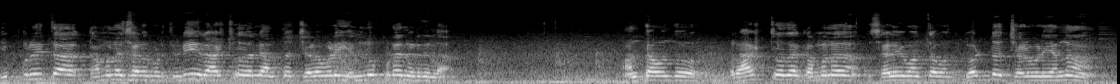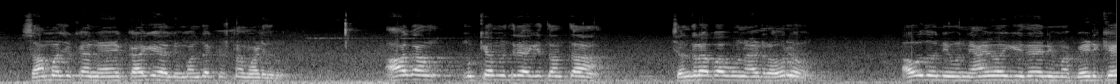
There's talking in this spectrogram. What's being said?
ವಿಪರೀತ ಗಮನ ಚಳವಳಿ ಇಡೀ ರಾಷ್ಟ್ರದಲ್ಲಿ ಅಂಥ ಚಳವಳಿ ಎಲ್ಲೂ ಕೂಡ ನಡೆದಿಲ್ಲ. ಅಂಥ ಒಂದು ರಾಷ್ಟ್ರದ ಗಮನ ಸೆಳೆಯುವಂಥ ಒಂದು ದೊಡ್ಡ ಚಳವಳಿಯನ್ನು ಸಾಮಾಜಿಕ ನ್ಯಾಯಕ್ಕಾಗಿ ಅಲ್ಲಿ ಮಂದಕೃಷ್ಣ ಮಾಡಿದರು. ಆಗ ಮುಖ್ಯಮಂತ್ರಿ ಆಗಿದ್ದಂಥ ಚಂದ್ರಬಾಬು ನಾಯ್ಡುರವರು ಹೌದು, ನೀವು ನ್ಯಾಯವಾಗಿದೆ, ನಿಮ್ಮ ಬೇಡಿಕೆ,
